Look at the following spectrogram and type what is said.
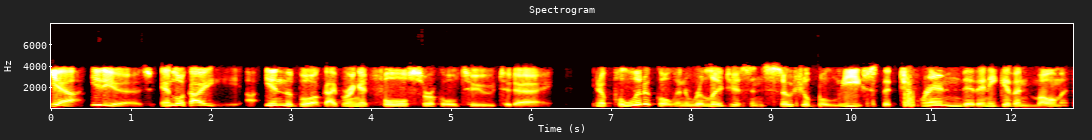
Yeah, it is. And look, I in the book I bring it full circle to today. You know, political and religious and social beliefs that trend at any given moment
